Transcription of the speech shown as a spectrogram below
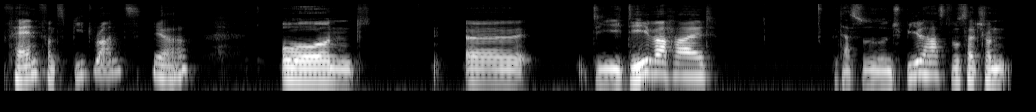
Fan von Speedruns. Ja. Und äh, die Idee war halt, dass du so ein Spiel hast, wo es halt schon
